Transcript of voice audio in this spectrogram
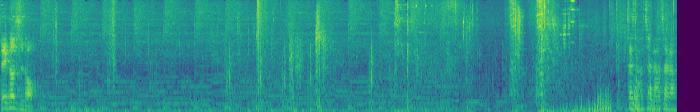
这颗石头。再拉，再拉，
